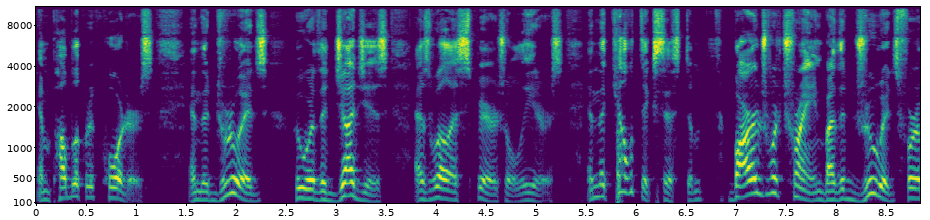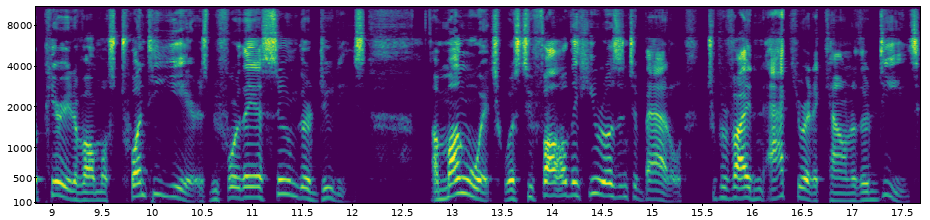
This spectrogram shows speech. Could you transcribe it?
and public recorders, and the Druids, who were the judges as well as spiritual leaders. In the Celtic system, bards were trained by the Druids for a period of almost 20 years before they assumed their duties, among which was to follow the heroes into battle to provide an accurate account of their deeds,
